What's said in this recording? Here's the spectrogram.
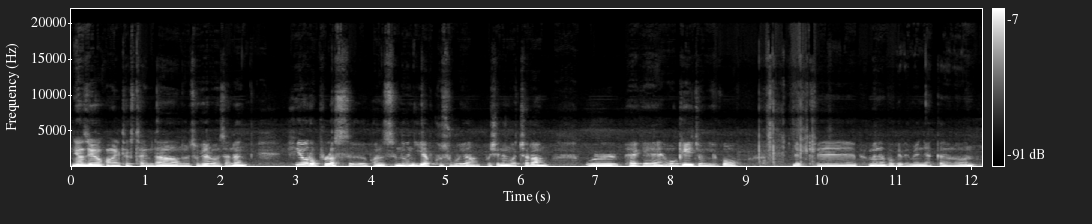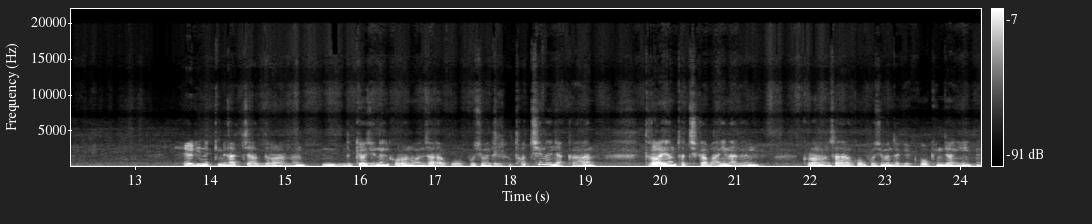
안녕하세요. 광일텍스타입니다. 오늘 소개할 원사는 히어로 플러스 번스는 2합 구수고요 보시는 것처럼 울 베개 5게이종이고 이렇게 표면을 보게 되면 약간 이런 헤어리 느낌이 살짝 늘어나는 음, 느껴지는 그런 원사라고 보시면 되겠고 터치는 약간 드라이한 터치가 많이 나는 그런 원사라고 보시면 되겠고 굉장히 예,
